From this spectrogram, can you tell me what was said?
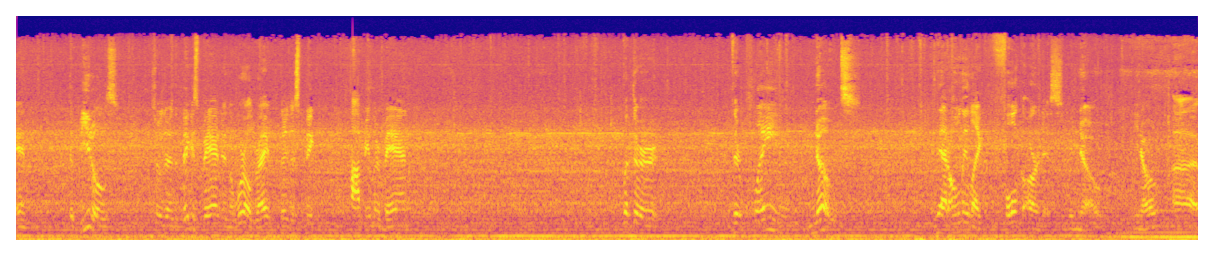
and the Beatles so they're the biggest band in the world, right? They're this big popular band. But they're they're playing notes that only like folk artists would know, you know. Uh,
